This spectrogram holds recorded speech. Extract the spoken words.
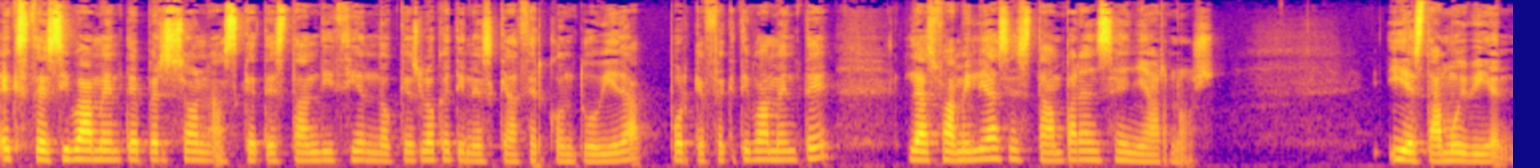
excesivamente personas que te están diciendo qué es lo que tienes que hacer con tu vida, porque efectivamente las familias están para enseñarnos y está muy bien,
